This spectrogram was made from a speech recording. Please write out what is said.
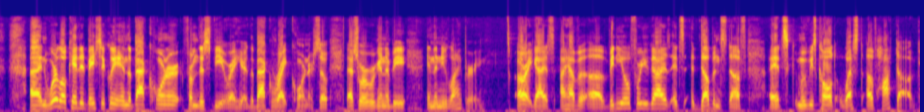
and we're located basically in the back corner from this view right here, the back right corner. So that's where we're going to be in the new library. All right, guys, I have a, a video for you guys. It's dub and stuff. It's movie's called West of Hot Dog.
